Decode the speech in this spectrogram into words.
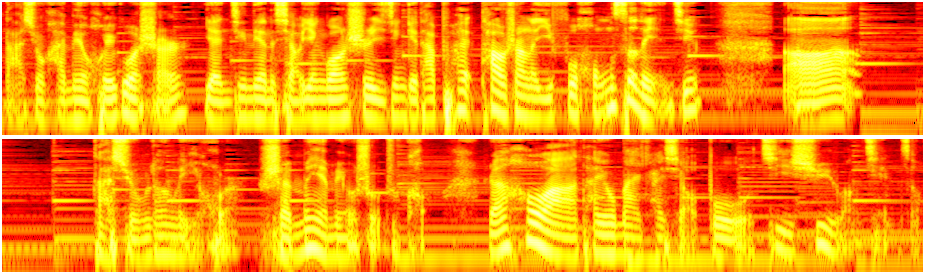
大熊还没有回过神儿，眼镜店的小验光师已经给他配套上了一副红色的眼镜。啊！大熊愣了一会儿，什么也没有说出口。然后啊，他又迈开小步，继续往前走。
